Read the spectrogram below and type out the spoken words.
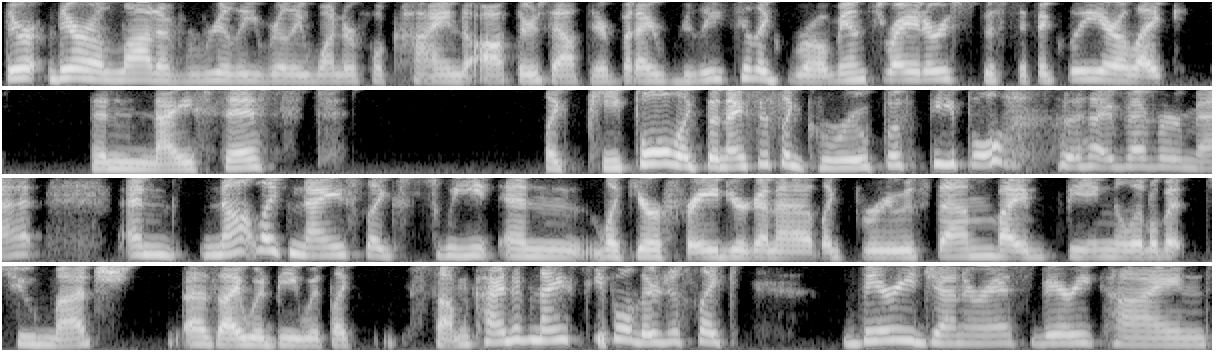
there there are a lot of really, really wonderful, kind authors out there, but I really feel like romance writers specifically are like the nicest like people like the nicest like group of people that i've ever met and not like nice like sweet and like you're afraid you're gonna like bruise them by being a little bit too much as i would be with like some kind of nice people. They're just like very generous very kind.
